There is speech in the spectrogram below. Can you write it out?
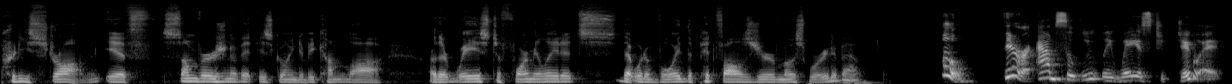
pretty strong. If some version of it is going to become law, are there ways to formulate it that would avoid the pitfalls you're most worried about? Oh, there are absolutely ways to do it.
